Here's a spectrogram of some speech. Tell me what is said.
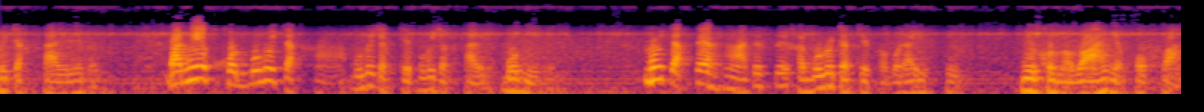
รู้จักใส่เลยแบบบัดนี้คนบุรู้จักหาบุรู้จักเก็บบุรู้จักใส่บุมีรู้จักแต่หาจะซื้อขันบุรู้จักเก็บกับบุได้อีกทีมีคนมาว่าให้อย่าพอฟัง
